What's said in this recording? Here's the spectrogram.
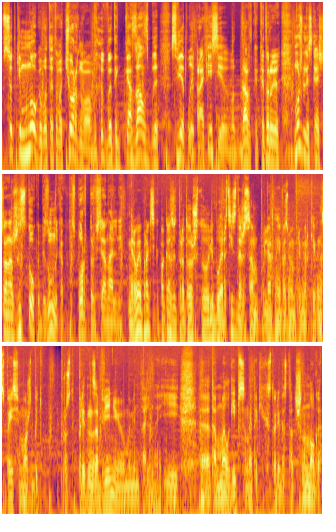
все-таки много вот этого черного в этой, казалось бы, светлой профессии, вот, да, вот, которую, можно ли сказать, что она жестоко, безумно, как вот спорт профессиональный? Мировая практика показывает про то, что любой артист, даже самый популярный, возьмем пример Кевина Спейси, может быть просто предан забвению моментально. И э, там Мел Гибсон, и таких историй достаточно много.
